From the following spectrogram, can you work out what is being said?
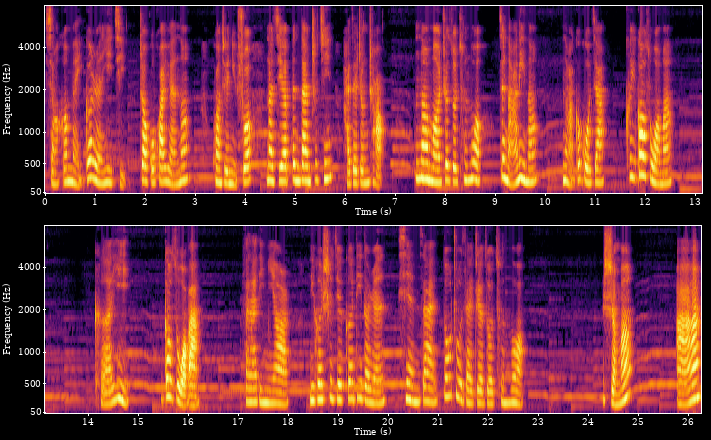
想和每个人一起照顾花园呢？况且你说那些笨蛋至今还在争吵，那么这座村落在哪里呢？哪个国家？可以告诉我吗？可以，告诉我吧，法拉迪米尔。你和世界各地的人。现在都住在这座村落。什么？啊？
